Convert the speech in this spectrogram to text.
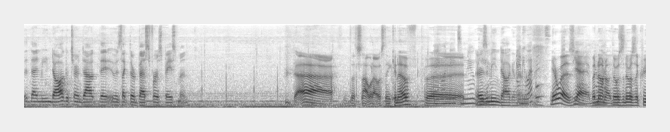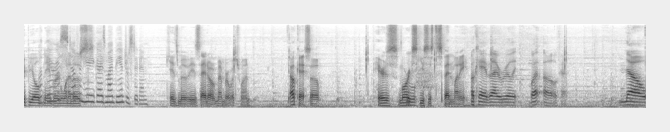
that mean dog. It turned out that it was like their best first baseman. Ah, that's not what I was thinking of. Anyone need But some new There's a mean dog in there. Any weapons? there was, yeah, Yeah, but no no, no, there was there was a creepy old But neighbor in one of stuff those in here you guys might be interested in. kids movies. I don't remember which one. Okay, so here's more Ooh. excuses to spend money. Okay, but I really what? Oh, okay. No.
